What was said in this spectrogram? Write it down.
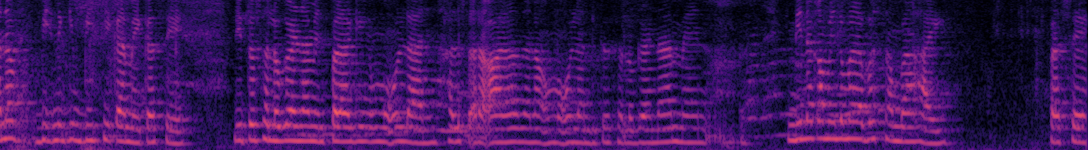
ano, bi, naging busy kami kasi dito sa lugar namin palaging umuulan. Halos araw-araw na lang umuulan dito sa lugar namin. Hindi na kami lumalabas ng bahay kasi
